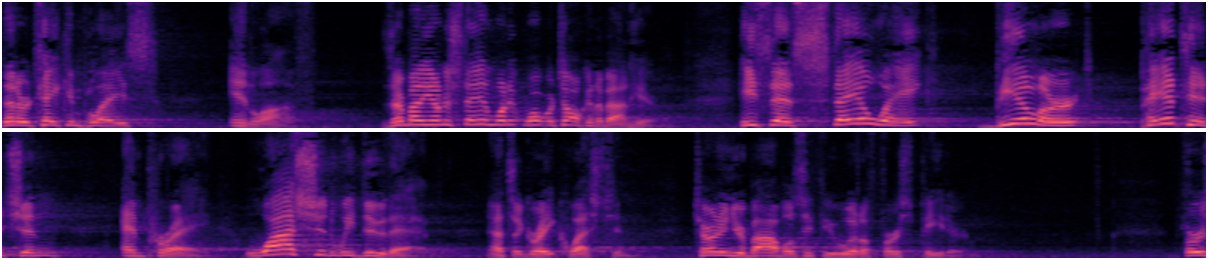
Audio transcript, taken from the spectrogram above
that are taking place in life. Does everybody understand what, what we're talking about here? He says, stay awake, be alert, pay attention, and pray. Why should we do that? That's a great question. Turn in your Bibles, if you would, to 1 Peter. 1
